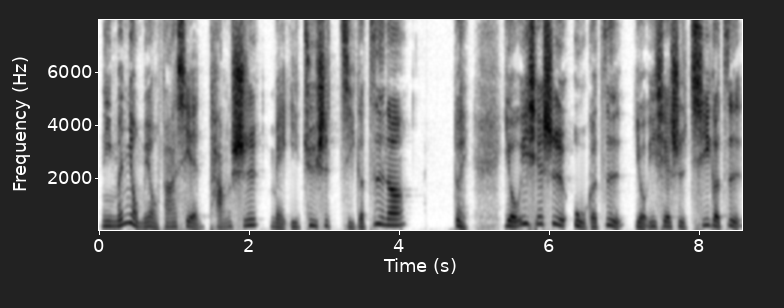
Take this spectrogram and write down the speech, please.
你们有没有发现唐诗每一句是几个字呢？对，有一些是五个字，有一些是七个字。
